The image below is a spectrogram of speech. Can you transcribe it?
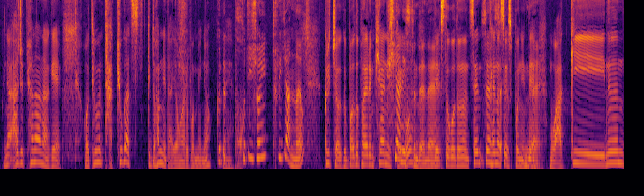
그냥 아주 편안하게 어떻게 보면 다큐 같기도 합니다. 영화를 보면요. 근데 네. 포지션이 틀리지 않나요? 그렇죠. 그 버드 파웰은 피아니스트고 피아니스트인데, 네. 덱스터 고든은 센, 센, 테너 색스폰인데 네. 뭐 악기는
